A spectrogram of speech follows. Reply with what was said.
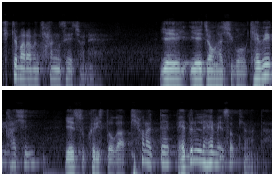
쉽게 말하면 창세 전에 예, 정하시고 계획하신 예수 그리스도가 태어날 때 베들레헴에서 태어난다.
